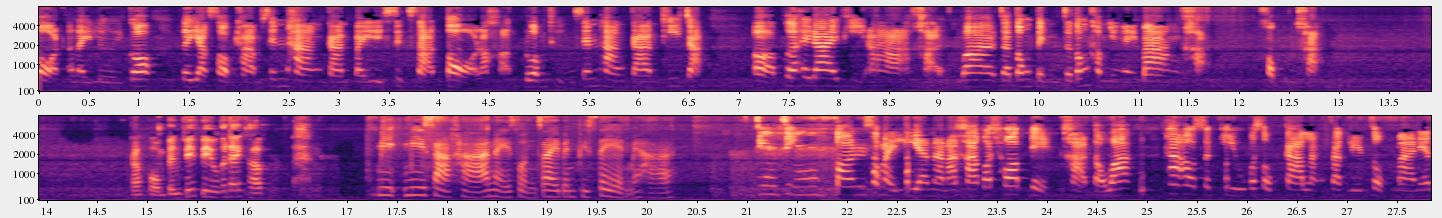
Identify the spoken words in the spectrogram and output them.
บอร์ดอะไรเลย ก็เลยอยากสอบถามเส้นทางการไปศึกษาต่อละค่ะ รวมถึงเส้นทางการที่จะเอ่อเพื่อให้ได้ PR ค่ะ ว่าจะต้องเป็นจะต้องทำยังไงบ้างค่ะ ขอบคุณค่ะ ครับผมเป็นพี่ฟิลก็ได้ครับ มีมีสาขาไหนสนใจเป็นพิเศษไหมคะ จริง ๆ ตอนสมัยเรียนอะนะคะ ก็ชอบเด็กค่ะ แต่ว่า ถ้าเอา skill ประสบการณ์หลังจากเรียนจบมาเนี่ย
